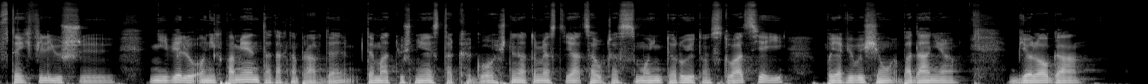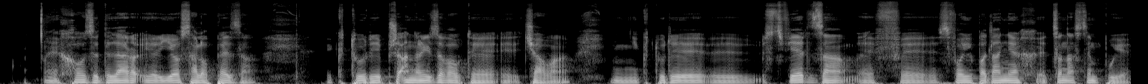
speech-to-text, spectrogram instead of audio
w tej chwili już y, niewielu o nich pamięta tak naprawdę. Temat już nie jest tak głośny, natomiast ja cały czas monitoruję tę sytuację i pojawiły się badania biologa Jose de la Riosa Lopeza, który przeanalizował te e, ciała, który stwierdza w swoich badaniach, co następuje.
